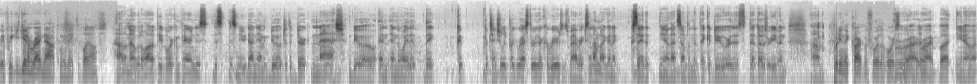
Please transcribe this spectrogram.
If we could get him right now, can we make the playoffs? I don't know, but a lot of people are comparing this this this new dynamic duo to the Dirk Nash duo, and and the way that they could potentially progress through their careers as Mavericks. And I'm not gonna say that you know that's something that they could do or this that those are even. Um, Putting the cart before the horse right, right. But you know,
